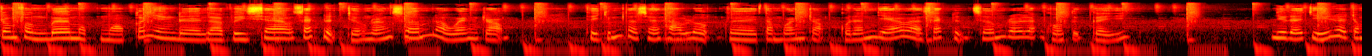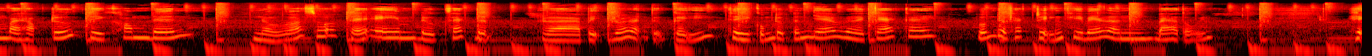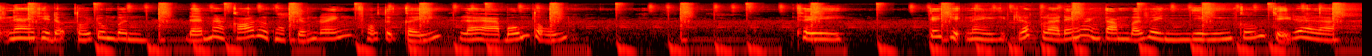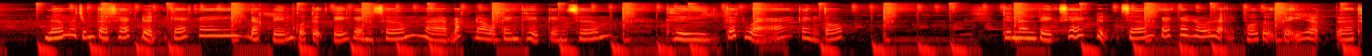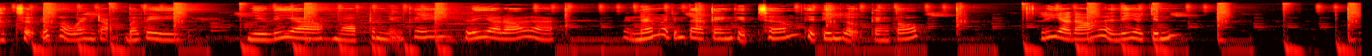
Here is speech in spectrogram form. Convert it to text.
Trong phần B11 có nhan đề là vì sao xác định chẩn đoán sớm là quan trọng, thì chúng ta sẽ thảo luận về tầm quan trọng của đánh giá và xác định sớm rối loạn khổ tự kỷ. Như đã chỉ ra trong bài học trước thì không đến nửa số trẻ em được xác định là bị rối loạn tự kỷ thì cũng được đánh giá về các cái vấn đề phát triển khi bé lên 3 tuổi. Hiện nay thì độ tuổi trung bình để mà có được một chẩn đoán phẫu tự kỷ là 4 tuổi. Thì cái chuyện này rất là đáng quan tâm bởi vì nhiều nghiên cứu chỉ ra là nếu mà chúng ta xác định các cái đặc điểm của tự kỷ càng sớm mà bắt đầu can thiệp càng sớm thì kết quả càng tốt. Cho nên việc xác định sớm các cái rối loạn phổ tự kỷ rất, uh, thực sự rất là quan trọng bởi vì nhiều lý do. Một trong những cái lý do đó là nếu mà chúng ta can thiệp sớm thì tiên lượng càng tốt. Lý do đó là lý do chính.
